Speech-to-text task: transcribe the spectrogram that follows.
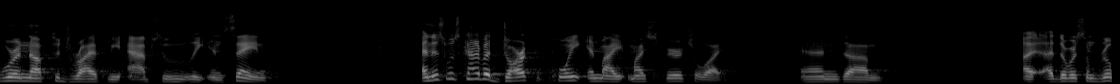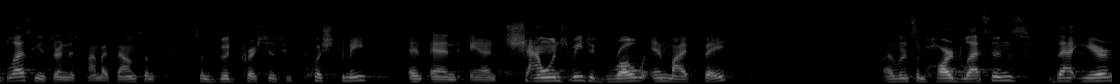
were enough to drive me absolutely insane. And this was kind of a dark point in my, my spiritual life. And um, I, I, there were some real blessings during this time. I found some, some good Christians who pushed me and, and, and challenged me to grow in my faith. I learned some hard lessons that year.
